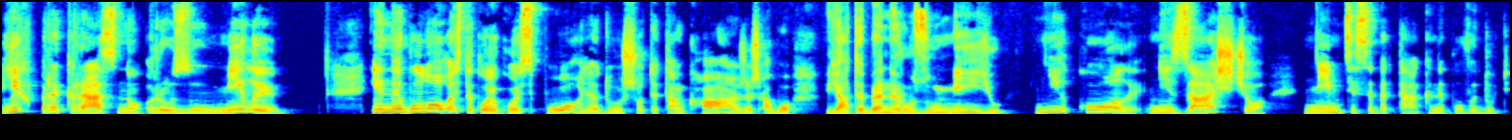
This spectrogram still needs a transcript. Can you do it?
Їх прекрасно розуміли. І не було ось такого якогось погляду, що ти там кажеш, або я тебе не розумію. Ніколи, ні за що німці себе так не поведуть.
